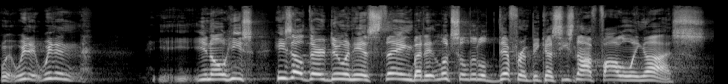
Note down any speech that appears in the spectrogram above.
We, we, we didn't, you know, he's, he's out there doing his thing, but it looks a little different because he's not following us.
